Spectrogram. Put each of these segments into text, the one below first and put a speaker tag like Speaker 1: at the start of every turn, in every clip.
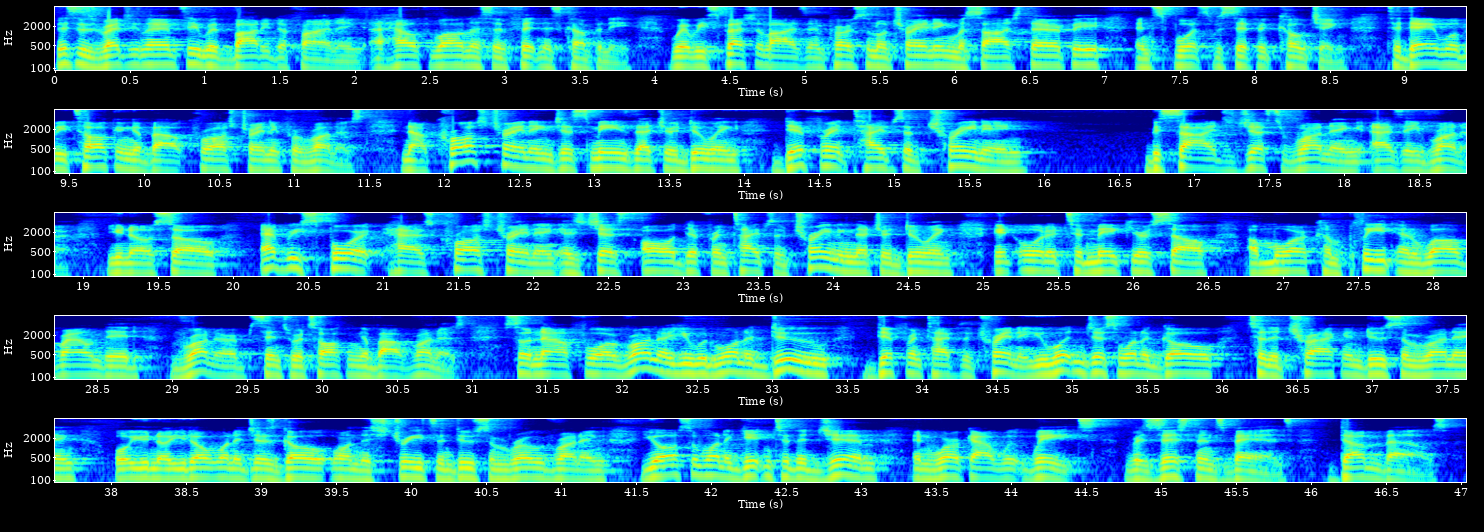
Speaker 1: This is Reggie Lamptey with Body Defining, a health, wellness, and fitness company where we specialize in personal training, massage therapy, and sports specific coaching. Today we'll be talking about cross training for runners. Now, cross training just means that you're doing different types of training besides just running as a runner. You know, so every sport has cross training. It's just all different types of training that you're doing in order to make yourself a more complete and well-rounded runner since we're talking about runners. So now for a runner, you would want to do different types of training. You wouldn't just want to go to the track and do some running or you know, you don't want to just go on the streets and do some road running. You also want to get into the gym and work out with weights, resistance bands, dumbbells,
